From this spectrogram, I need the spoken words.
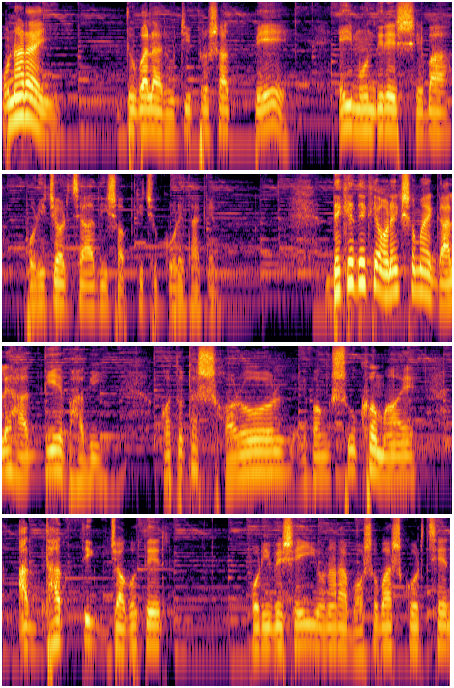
ওনারাই দুবেলা রুটি প্রসাদ পেয়ে এই মন্দিরের সেবা, পরিচর্যা আদি সব কিছু করে থাকেন। দেখে দেখে অনেক সময় গালে হাত দিয়ে ভাবি, কতটা সরল এবং সুখময় আধ্যাত্মিক জগতের পরিবেশেই ওনারা বসবাস করছেন,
